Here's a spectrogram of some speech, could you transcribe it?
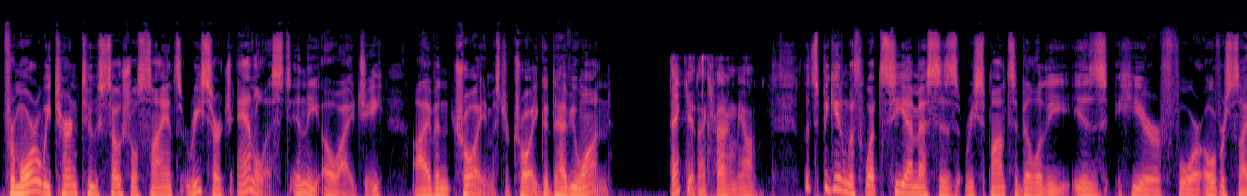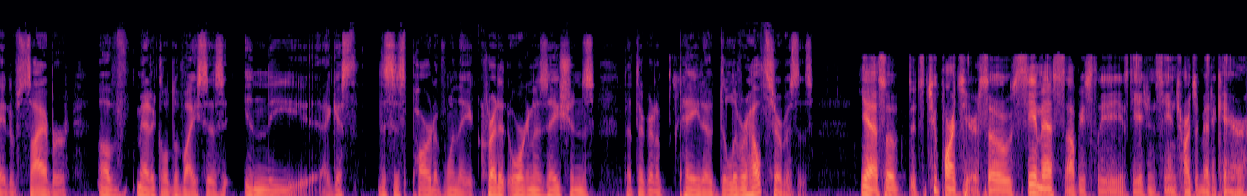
For more, we turn to social science research analyst in the OIG, Ivan Troy. Mr. Troy, good to have you on. Thank you. Thanks for having me on. Let's begin with what CMS's responsibility is here for oversight of cyber of medical devices in the I guess this is part of when they accredit organizations that they're going to pay to deliver health services. Yeah, so it's two parts here. So CMS obviously is the agency in charge of Medicare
